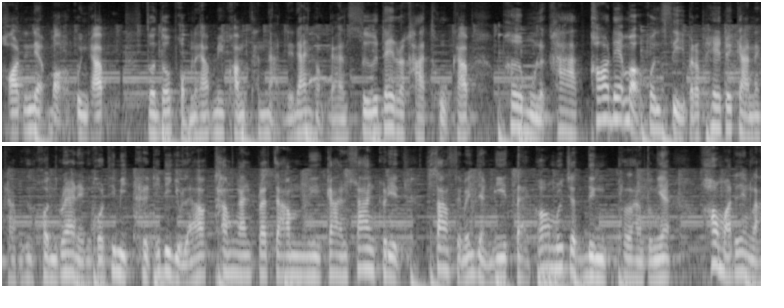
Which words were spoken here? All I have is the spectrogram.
คอร์สนี้เนี่ยเหมาะกับคุณครับ ส่วนตัวผมนะครับมีความถนัดในด้านของการซื้อได้ราคาถูกครับเพิ่มมูลค่า ข้อได้เหมาะคน 4 ประเภทด้วยกันนะครับคือคนแรกเนี่ยคือคนที่มีเครดิตที่ดีอยู่แล้วทำงานประจำมีการสร้างเครดิตสร้างเสร็จเป็นอย่างดี แต่ก็ไม่รู้จะดึงพลังตรงเนี้ยเข้ามาได้อย่างไร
